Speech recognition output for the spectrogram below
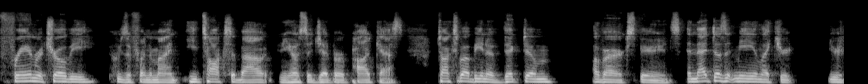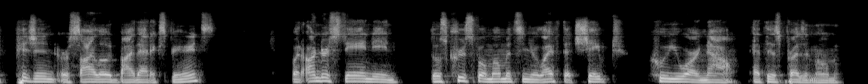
Fran Racioppi, who's a friend of mine, he talks about, and he hosts a Jedburgh podcast, talks about being a victim of our experience. And that doesn't mean like you're you're pigeoned or siloed by that experience, but understanding those crucible moments in your life that shaped who you are now at this present moment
